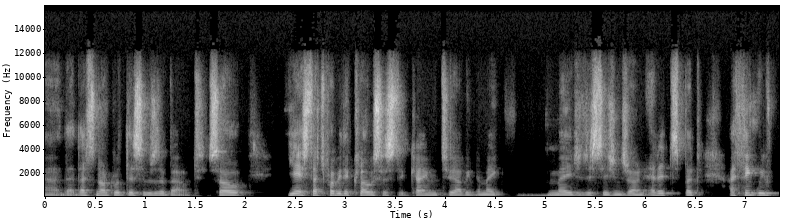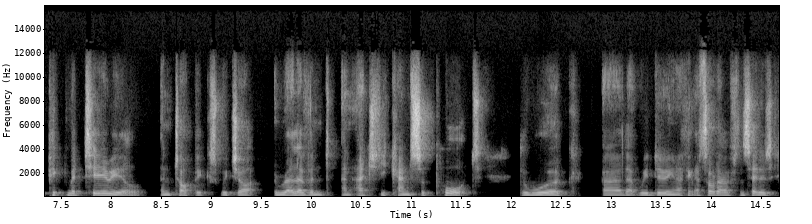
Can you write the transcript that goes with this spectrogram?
Uh, that, that's not what this was about. So yes, that's probably the closest it came to having to make major decisions around edits. But I think we've picked material and topics which are relevant and actually can support the work uh, that we're doing. I think that's what I often said is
